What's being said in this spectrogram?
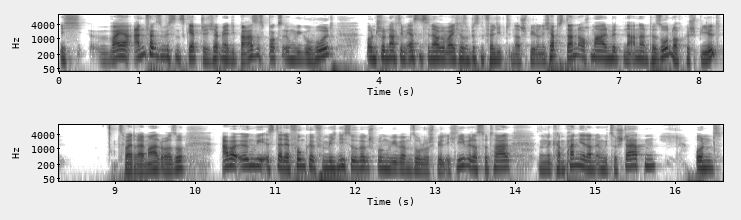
Ich war ja anfangs ein bisschen skeptisch. Ich habe mir die Basisbox irgendwie geholt und schon nach dem ersten Szenario war ich ja so ein bisschen verliebt in das Spiel. Und ich habe es dann auch mal mit einer anderen Person noch gespielt. Zwei, dreimal oder so. Aber irgendwie ist da der Funke für mich nicht so übergesprungen wie beim Solospiel. Ich liebe das total, so eine Kampagne dann irgendwie zu starten und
